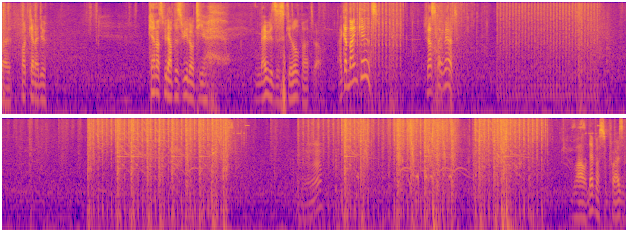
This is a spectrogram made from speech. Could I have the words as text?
Well, what can I do? Cannot speed up this reload here. Maybe it's a skill, but well. I got 9 kills! Just like that. Hmm. Wow, that was surprising.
